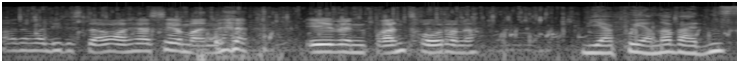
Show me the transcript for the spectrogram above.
Ja, den var litt større. Her ser man even brenntrådene. Vi er på en av verdens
